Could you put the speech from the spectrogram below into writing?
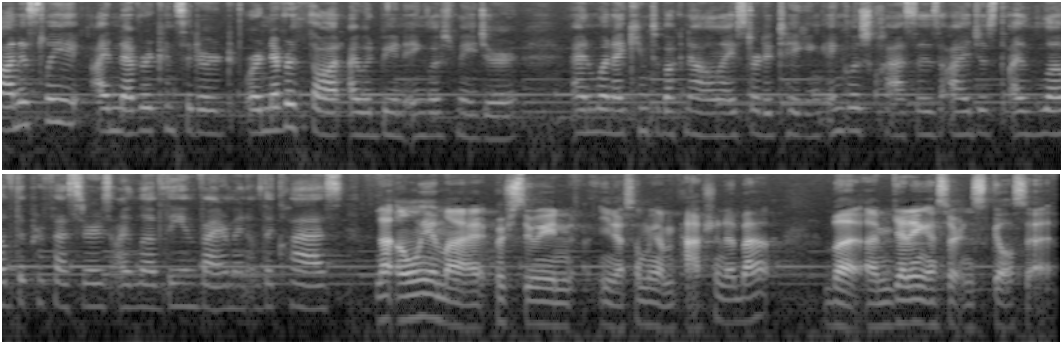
Honestly, I never considered or never thought I would be an English major. And when I came to Bucknell and I started taking English classes, I just, I love the professors, I love the environment of the class. Not only am I pursuing, you know, something I'm passionate about, but I'm getting a certain skill set.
